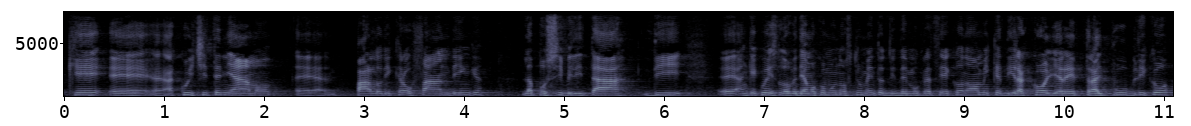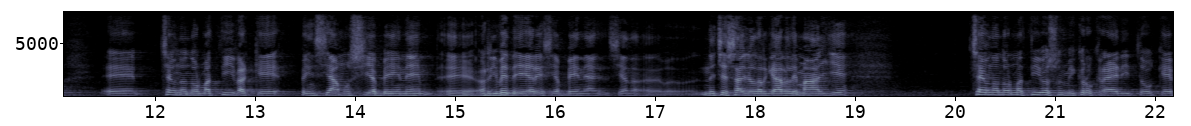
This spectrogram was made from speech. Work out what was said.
che, eh, a cui ci teniamo, eh, parlo di crowdfunding, la possibilità di eh, anche questo lo vediamo come uno strumento di democrazia economica, di raccogliere tra il pubblico. Eh, c'è una normativa che pensiamo sia bene eh, rivedere, sia, bene, sia eh, necessario allargare le maglie. C'è una normativa sul microcredito che è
